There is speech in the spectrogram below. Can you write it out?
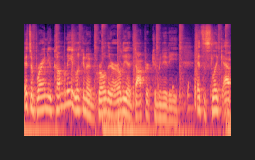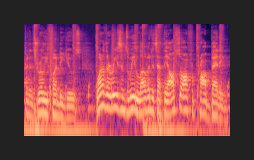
It's a brand new company looking to grow their early adopter community. It's a slick app and it's really fun to use. One of the reasons we love it is that they also offer prop betting.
